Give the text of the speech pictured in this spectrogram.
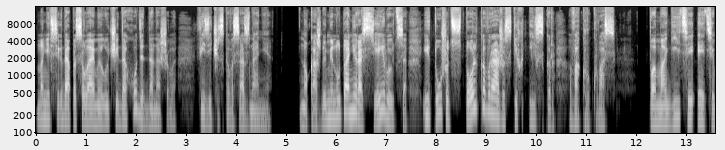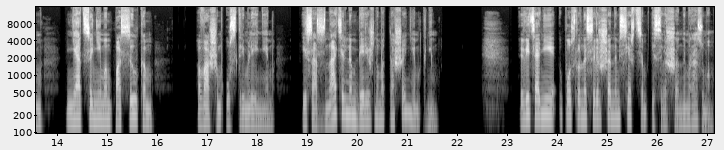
Но не всегда посылаемые лучи доходят до нашего физического сознания. Но каждую минуту они рассеиваются и тушат столько вражеских искр вокруг вас. Помогите этим неоценимым посылкам вашим устремлениям и сознательным бережным отношением к ним. Ведь они посланы совершенным сердцем и совершенным разумом.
